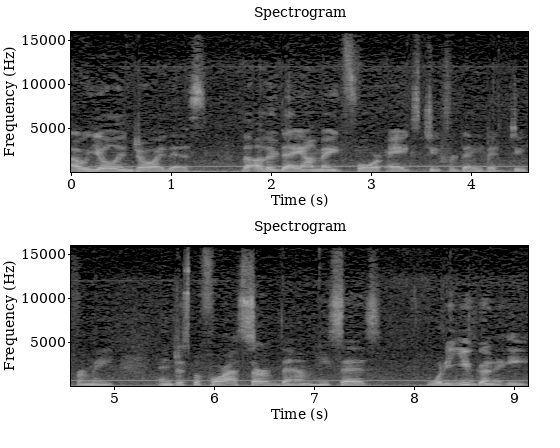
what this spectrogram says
Oh, you'll enjoy this. The other day I made four eggs, two for David, two for me. And just before I served them, he says, What are you gonna eat?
